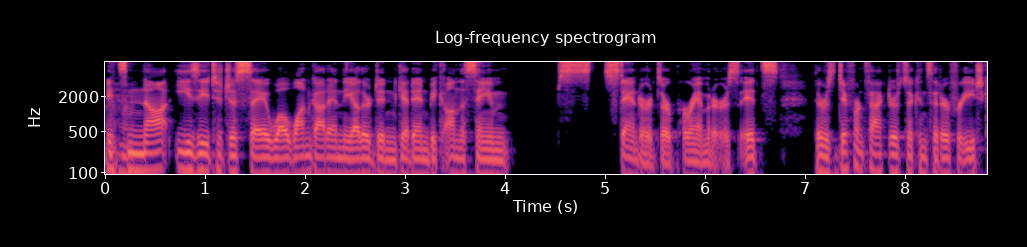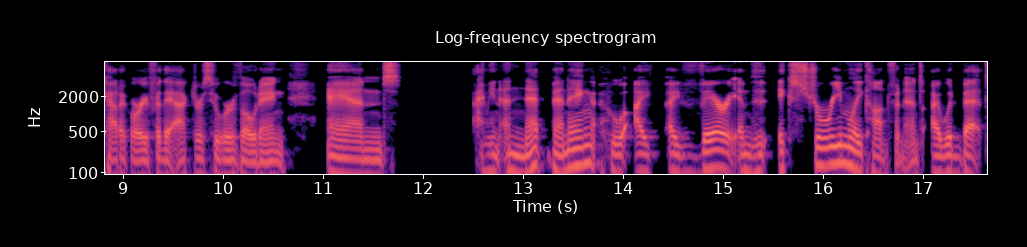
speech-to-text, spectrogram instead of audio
It's Mhm. not easy to just say well one got in the other didn't get in on the same s- standards or parameters. It's there's different factors to consider for each category for the actors who were voting. And i mean annette bening who i i very am extremely confident i would bet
